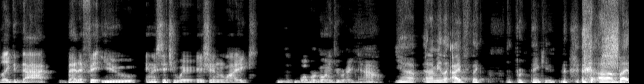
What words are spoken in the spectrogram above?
like that benefit you in a situation like what we're going through right now? Yeah. And I mean, like I've like, for, thank you. um, but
